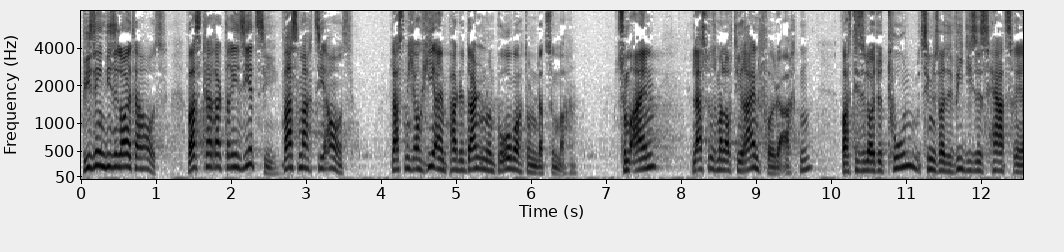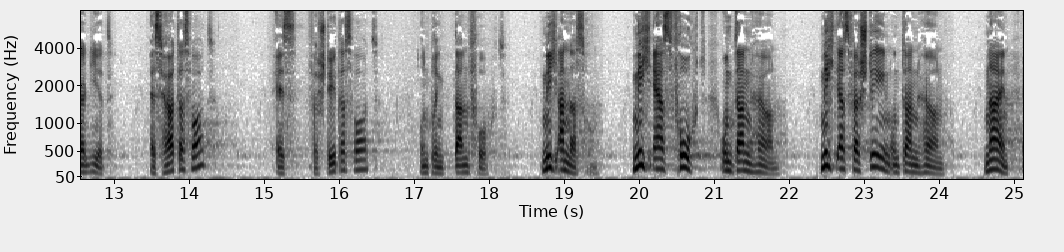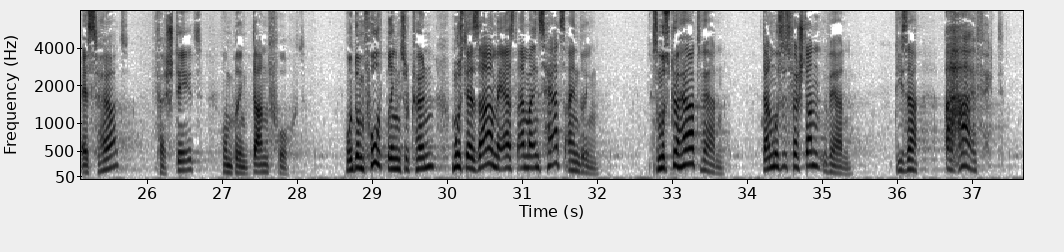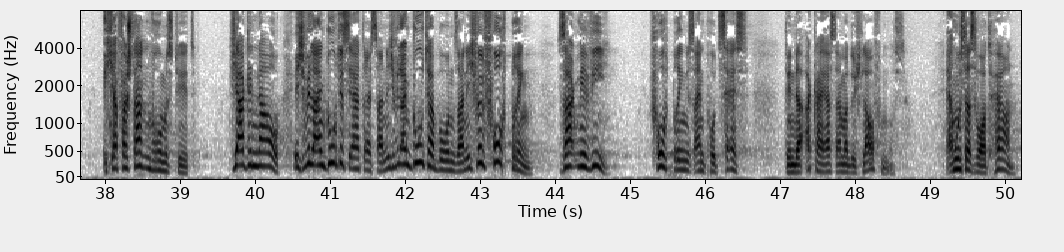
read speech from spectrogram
Wie sehen diese Leute aus? Was charakterisiert sie? Was macht sie aus? Lasst mich auch hier ein paar Gedanken und Beobachtungen dazu machen. Zum einen, lasst uns mal auf die Reihenfolge achten, was diese Leute tun, beziehungsweise wie dieses Herz reagiert. Es hört das Wort, es versteht das Wort und bringt dann Frucht. Nicht andersrum. Nicht erst Frucht und dann hören. Nicht erst verstehen und dann hören. Nein, es hört, versteht und bringt dann Frucht. Und um Frucht bringen zu können, muss der Same erst einmal ins Herz eindringen. Es muss gehört werden. Dann muss es verstanden werden. Dieser Aha-Effekt. Ich habe verstanden, worum es geht. Ja, genau. Ich will ein gutes Erdreich sein. Ich will ein guter Boden sein. Ich will Frucht bringen. Sag mir wie. Frucht bringen ist ein Prozess, den der Acker erst einmal durchlaufen muss. Er muss das Wort hören,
